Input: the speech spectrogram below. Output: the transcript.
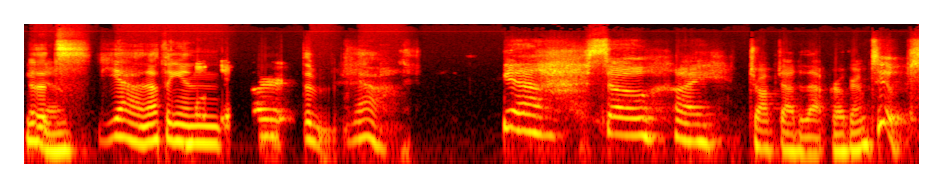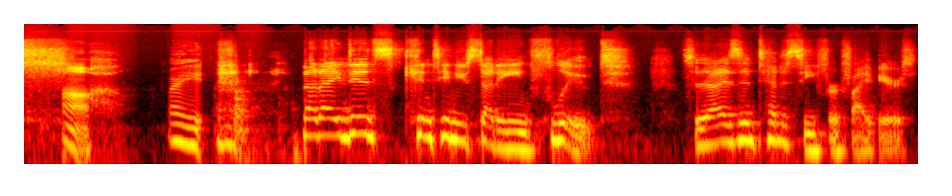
you know, That's yeah, nothing in the yeah. yeah. So I dropped out of that program too. Oh, right. But I did continue studying flute. So I was in Tennessee for five years.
